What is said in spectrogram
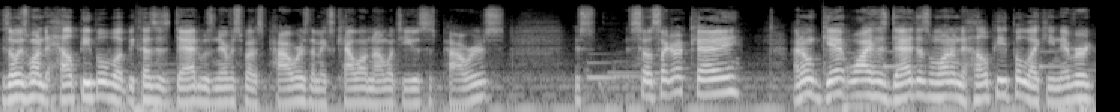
he's always wanted to help people, but because his dad was nervous about his powers, that makes Kal-El not want to use his powers. It's, so it's like okay, I don't get why his dad doesn't want him to help people. Like he never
